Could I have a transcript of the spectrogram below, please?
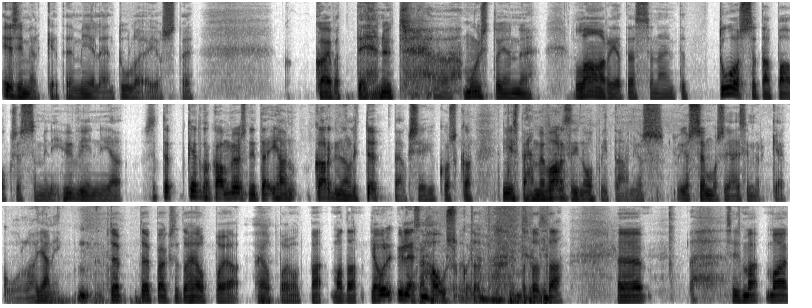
esimerkkejä teidän mieleen tulee, jos te kaivatte nyt äh, muistojen laaria tässä näin, että tuossa tapauksessa meni hyvin ja sitten kertokaa myös niitä ihan kardinaalitöppäyksiäkin, koska niistähän me varsin opitaan, jos, jos semmoisia esimerkkejä kuullaan. Jani. Tö, töppäykset on helppoja, helppoja mutta mä, mä otan... Ja yleensä hauskoja. tota, tota, ö, siis mä, mä,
